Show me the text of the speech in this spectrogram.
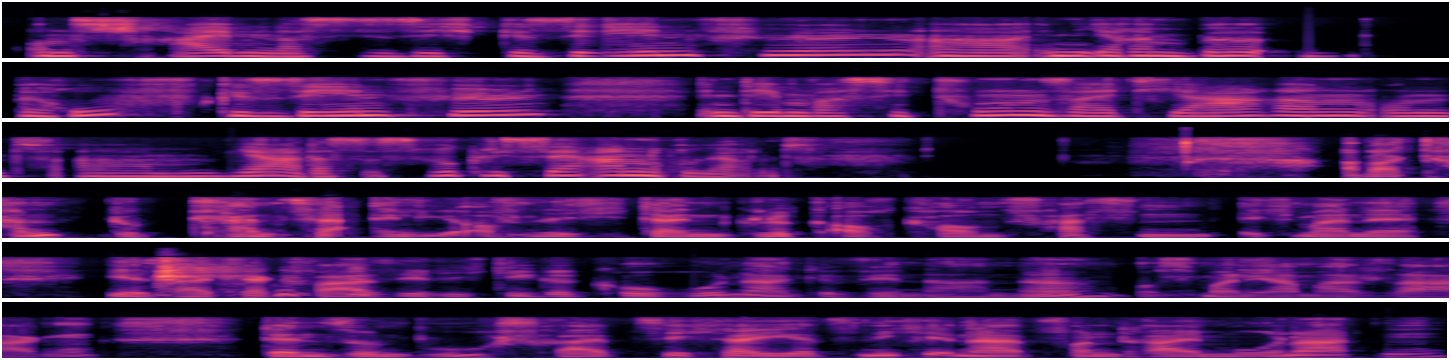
uns schreiben, dass sie sich gesehen fühlen äh, in ihrem Be Beruf gesehen fühlen, in dem, was sie tun seit Jahren. Und ähm, ja, das ist wirklich sehr anrührend. Aber kann, du kannst ja eigentlich offensichtlich dein Glück auch kaum fassen. Ich meine, ihr seid ja quasi richtige Corona-Gewinner, ne? muss man ja mal sagen. Denn so ein Buch schreibt sich ja jetzt nicht innerhalb von drei Monaten.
